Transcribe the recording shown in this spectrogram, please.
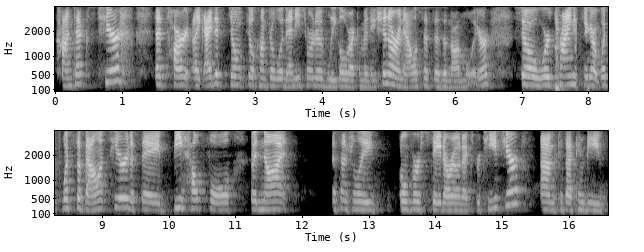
context here that's hard like i just don't feel comfortable with any sort of legal recommendation or analysis as a non-lawyer so we're trying to figure out what's what's the balance here to say be helpful but not essentially overstate our own expertise here um, because that can be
